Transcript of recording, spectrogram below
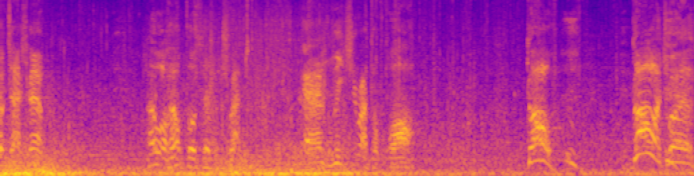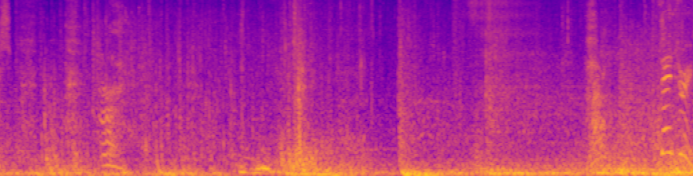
Protect him! I will help those that are trapped. And meet you at the fall. Go! Go, Atreus! Sentry!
